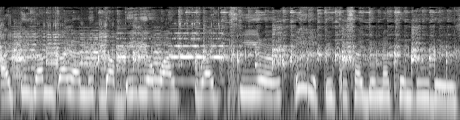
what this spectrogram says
I think I'm gonna leave the video right, right here because I do not can do this.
